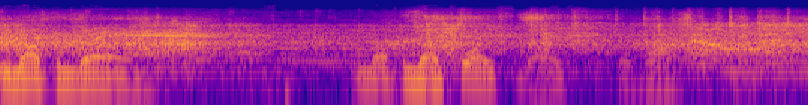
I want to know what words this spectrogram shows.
We knocked him down. We knocked him down twice, guys. Okay.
